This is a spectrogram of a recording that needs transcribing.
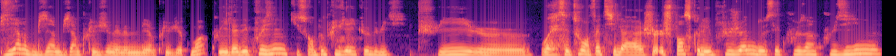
bien, bien, bien plus vieux, mais même bien plus vieux que moi. Puis il a des cousines qui sont un peu plus vieilles que lui. Puis, euh, ouais, c'est tout. En fait, il a, je, je, pense que les plus jeunes de ses cousins, cousines,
